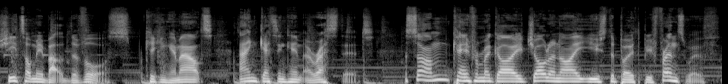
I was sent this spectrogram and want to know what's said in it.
She told me about the divorce, kicking him out, and getting him arrested. Some came from a guy Joel and I used to both be friends with,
